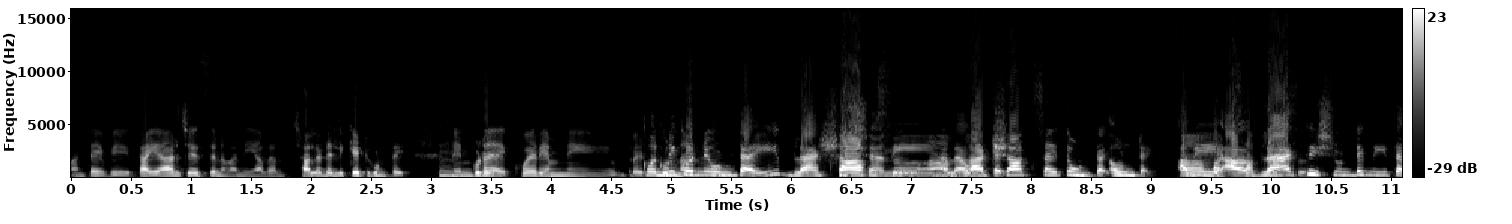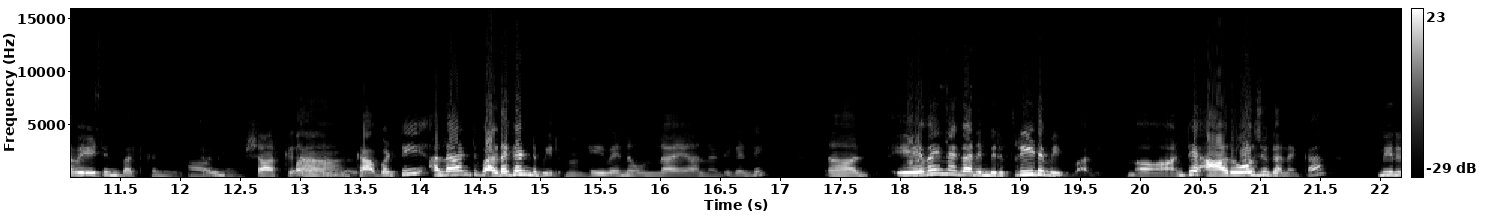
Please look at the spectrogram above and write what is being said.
అంటే ఇవి తయారు చేసినవని అవి చాలా డెలికేట్గా ఉంటాయి నేను కూడా ఎక్వేరియం ని కొన్ని కొన్ని ఉంటాయి. బ్లాక్ షార్క్స్ బ్లాక్. షార్క్స్ అయితే ఉంటాయి. ఉంటాయి. అవి. బ్లాక్ ఫిష్ ఉంటే మిగతా వేటిని అవును షార్క్ కాబట్టి అలాంటివి అడగండి మీరు. ఏవైనా ఉన్నాయా అని అడగండి. ఆ, ఏవైనా కానీ మీరు ఫ్రీడమ్ ఇవ్వాలి. అంటే ఆ రోజు గనక మీరు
